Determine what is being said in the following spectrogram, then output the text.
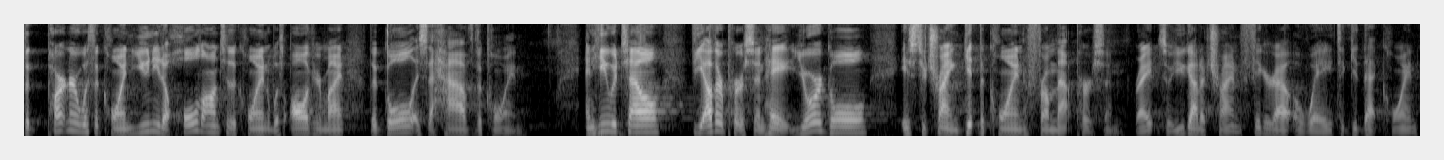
the partner with the coin. You need to hold on to the coin with all of your might. The goal is to have the coin. And he would tell the other person, hey, your goal is to try and get the coin from that person, right? So you got to try and figure out a way to get that coin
